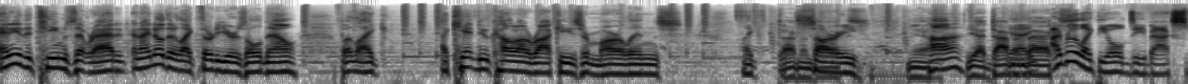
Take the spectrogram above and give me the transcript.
any of the teams that were added, and I know they're like 30 years old now, but like I can't do Colorado Rockies or Marlins. Like, Diamondbacks. sorry, Yeah. Huh? Yeah, Diamondbacks. I really like the old D backs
